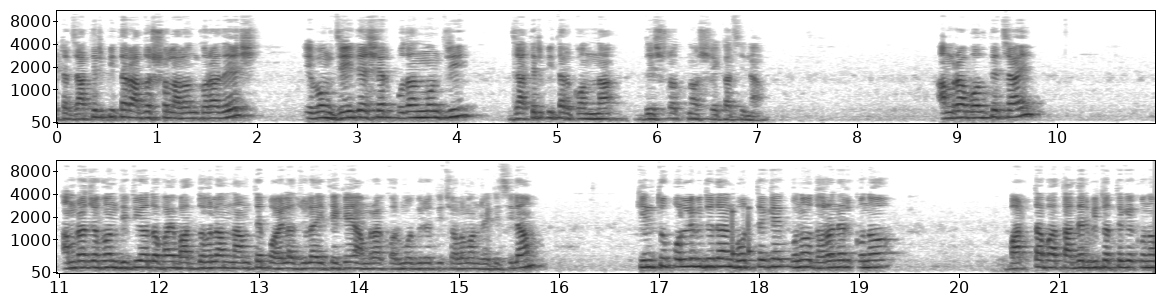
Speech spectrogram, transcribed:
এটা জাতির পিতার আদর্শ লালন করা দেশ এবং যেই দেশের প্রধানমন্ত্রী জাতির পিতার কন্যা দেশরত্ন শেখ হাসিনা। আমরা বলতে চাই, আমরা যখন দ্বিতীয় দফায় বাধ্য হলাম নামতে পয়লা জুলাই থেকে আমরা কর্মবিরতি চলমান রেখেছিলাম, কিন্তু পল্লী বিদ্যুতায়ন বোর্ড থেকে কোনো ধরনের কোনো বার্তা বা তাদের ভিতর থেকে কোনো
